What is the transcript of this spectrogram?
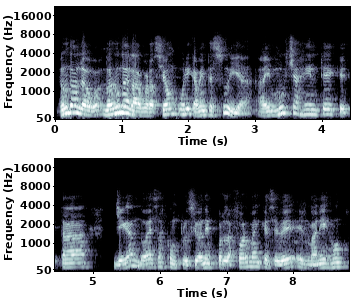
No es una elaboración únicamente suya. Hay mucha gente que está llegando a esas conclusiones por la forma en que se ve el manejo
